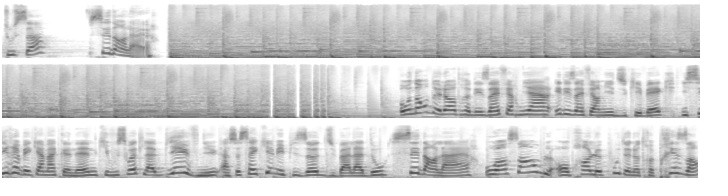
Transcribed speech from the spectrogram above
Tout ça, c'est dans l'air. Au nom de l'Ordre des infirmières et des infirmiers du Québec, ici Rebecca McConnell qui vous souhaite la bienvenue à ce cinquième épisode du balado C'est dans l'air, où ensemble on prend le pouls de notre présent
